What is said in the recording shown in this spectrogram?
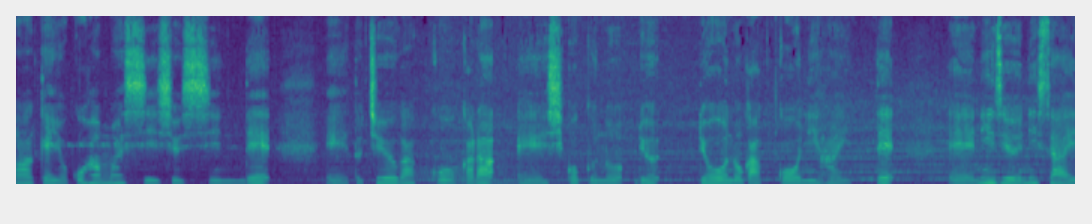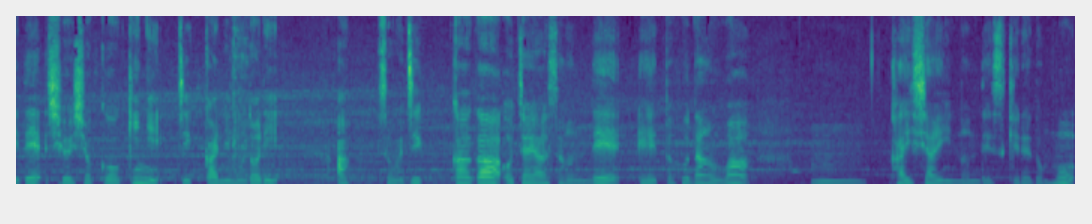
川県横浜市出身で、えーと、中学校から、えー、四国の寮の学校に入って、えー、22歳で就職を機に実家に戻りあそう実家がお茶屋さんで、えーと、普段はうん会社員なんですけれども、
